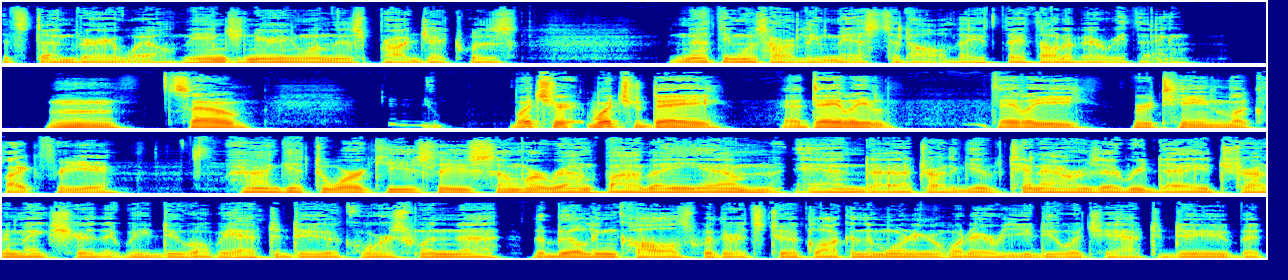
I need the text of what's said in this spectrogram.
it's done very well. The engineering on this project was nothing was hardly missed at all. They they thought of everything. Mm. So, what's your what's your day a daily daily routine look like for you? I get to work usually somewhere around 5 a.m. and uh, try to give 10 hours every day to try to make sure that we do what we have to do. Of course, when uh, the building calls, whether it's 2 o'clock in the morning or whatever, you do what you have to do. But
